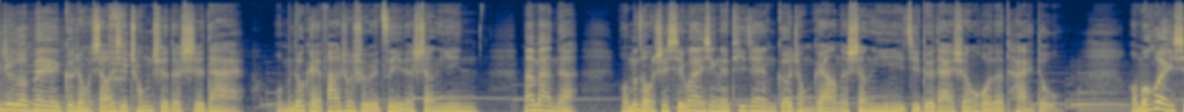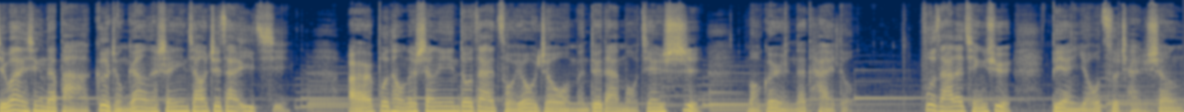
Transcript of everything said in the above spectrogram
这个被各种消息充斥的时代，我们都可以发出属于自己的声音。慢慢的，我们总是习惯性的听见各种各样的声音以及对待生活的态度。我们会习惯性的把各种各样的声音交织在一起，而不同的声音都在左右着我们对待某件事、某个人的态度。复杂的情绪便由此产生，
